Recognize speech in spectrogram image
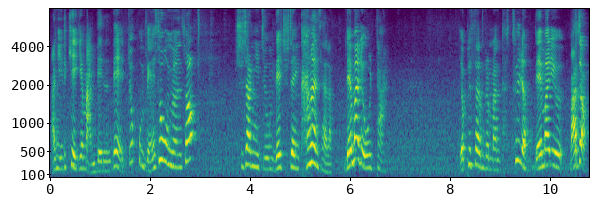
아니 이렇게 얘기하면 안 되는데 조금 매서우면서 주장이 좀 내 주장이 강한 사람. 내 말이 옳다. 옆에 사람들만 다 틀려. 내 말이 맞아.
